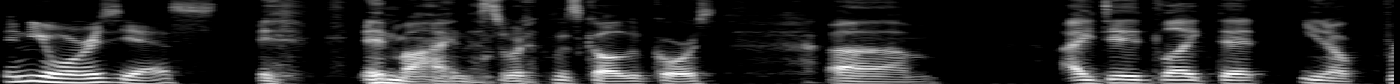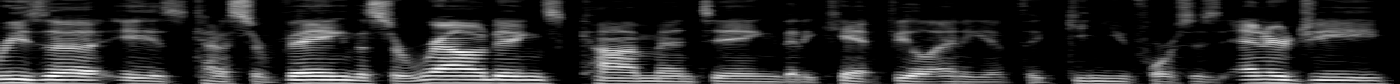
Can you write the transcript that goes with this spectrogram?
In yours, yes. in mine, that's what it was called, of course. Um, I did like that, you know, Frieza is kind of surveying the surroundings, commenting that he can't feel any of the Ginyu Force's energy.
